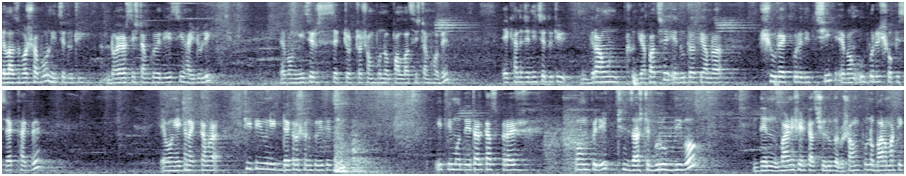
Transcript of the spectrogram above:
গ্লাস বসাবো। নিচে দুটি ডয়ার সিস্টেম করে দিয়েছি, হাইড্রোলিক, এবং নিচের সেক্টরটা সম্পূর্ণ পাল্লা সিস্টেম হবে। এখানে যে নিচে দুটি গ্রাউন্ড গ্যাপ আছে, এ দুটোকে আমরা শু র্যাক করে দিচ্ছি এবং উপরে শোপিস র্যাক থাকবে। এবং এখানে একটা আমরা টিপি ইউনিট ডেকোরেশন করে দিচ্ছি ইতিমধ্যে এটার কাজ প্রায় কমপ্লিট। জাস্ট গ্রুপ দিব। দেন বার্নিশের কাজ শুরু করবে। সম্পূর্ণ বার্মাটিক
